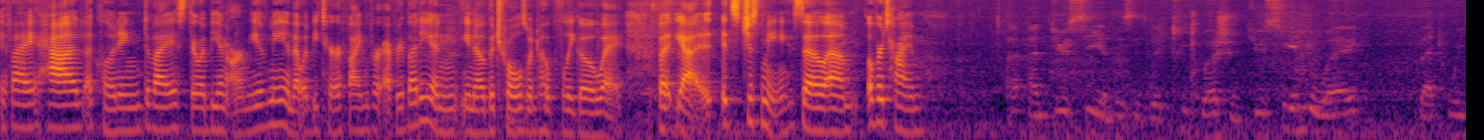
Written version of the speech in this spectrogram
if I had a cloning device, there would be an army of me, and that would be terrifying for everybody. And you know, the trolls would hopefully go away. But yeah, it, it's just me. So um, over time, And do you see, and this is the key question, do you see any way that we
